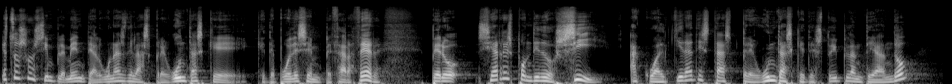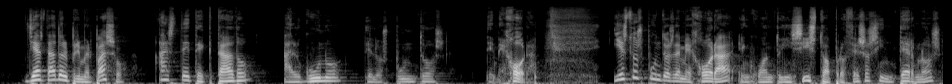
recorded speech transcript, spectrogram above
Estos son simplemente algunas de las preguntas que, que te puedes empezar a hacer. Pero si has respondido sí a cualquiera de estas preguntas que te estoy planteando, ya has dado el primer paso. Has detectado alguno de los puntos de mejora. Y estos puntos de mejora, en cuanto, insisto, a procesos internos,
